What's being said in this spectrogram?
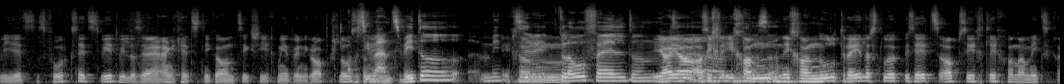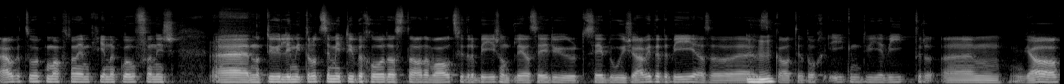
wie, jetzt das vorgesetzt wird, weil das ja eigentlich jetzt die ganze Geschichte mehr oder weniger abgeschlossen ist. Aber sie wollen es wieder mit ich Glofeld und... Ja, ja, also ich, ich, habe, also. ich habe null Trailers geschaut bis jetzt, absichtlich. Ich habe am Augen zugemacht, er im Kino gelaufen ist. Äh, natürlich mit, trotzdem mitbekommen, dass da der Walz wieder dabei ist und Lea Seydoux, Seydoux ist auch wieder dabei. Also äh, mhm. es geht ja doch irgendwie weiter. Ähm, ja,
